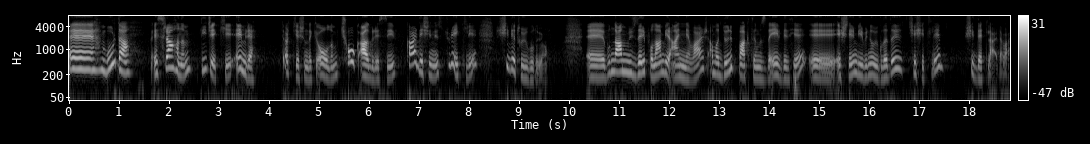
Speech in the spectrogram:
Ee, burada Esra Hanım diyecek ki Emre, 4 yaşındaki oğlum çok agresif, kardeşini sürekli şiddet uyguluyor. Ee, bundan müzdarip olan bir anne var ama dönüp baktığımızda evdeki e, eşlerin birbirine uyguladığı çeşitli şiddetler de var.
